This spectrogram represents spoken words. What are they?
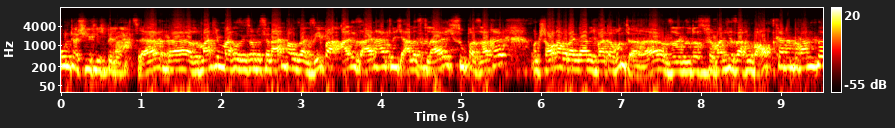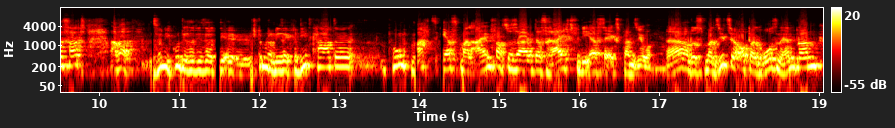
unterschiedlich belegt. Also manche machen sich so ein bisschen einfach und sagen, SEPA, alles einheitlich, alles gleich, super Sache und schauen aber dann gar nicht weiter runter und sagen so, dass es für manche Sachen überhaupt keine Bewandtnis hat. Aber das finde ich gut, also diese, die, stimmt schon, diese Kreditkarte Punkt macht es erstmal einfach zu sagen, das reicht für die erste Expansion. Ja, und das, man sieht es ja auch bei großen Händlern,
